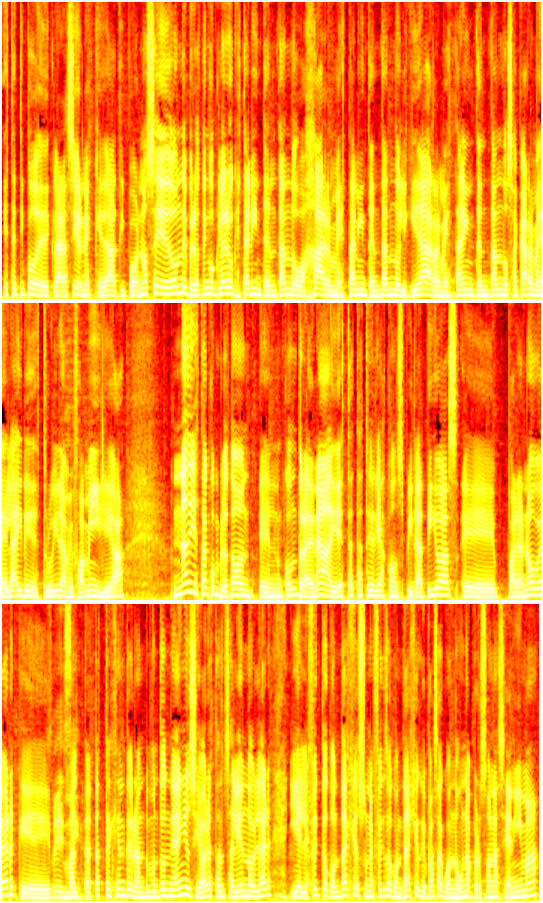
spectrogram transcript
este tipo de declaraciones que da, tipo, no sé de dónde, pero tengo claro que están intentando bajarme, están intentando liquidarme, están intentando sacarme del aire y destruir a mi familia. Nadie está complotado en, en contra de nadie. Estas, estas teorías conspirativas eh, para no ver que Sí, sí. maltrataste gente durante un montón de años y ahora están saliendo a hablar. Y el efecto contagio es un efecto contagio que pasa cuando una persona se anima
